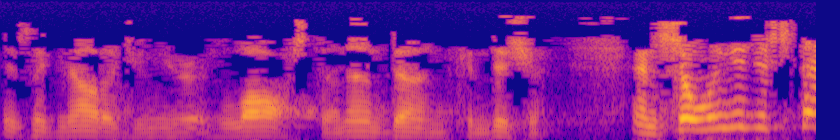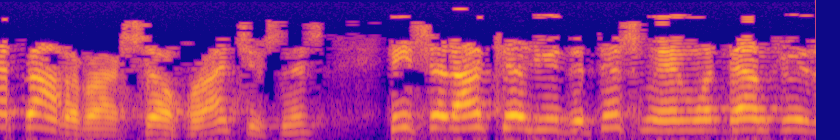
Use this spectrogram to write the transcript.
Is acknowledging your lost and undone condition. And so we need to step out of our self-righteousness. He said, I tell you that this man went down to his,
